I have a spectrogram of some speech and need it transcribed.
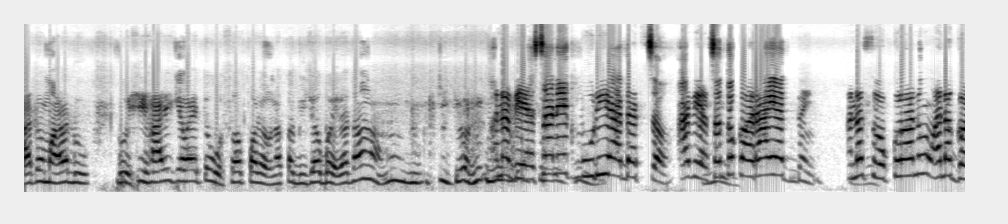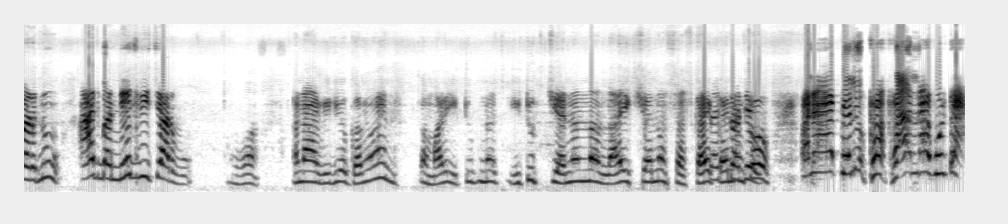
આ તો મારા ડોશી હારી કહેવાય તો ઓછો પડ્યો નકર બીજો બૈરો તો અને વ્યસન એક બુરી આદત છે. આ વ્યસન તો કરાય જ નહીં. અને છોકરાનું અને ઘરનું આજ બંને જ વિચારવું. અને આ વીડિયો ગમ્યો હોય ને તો મારી યુટ્યુબ ના યુટ્યુબ ચેનલ લાઈક શેર ને સબસ્ક્રાઇબ કરી નાખો અને આ પેલું ખખડા ના ભૂલતા.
